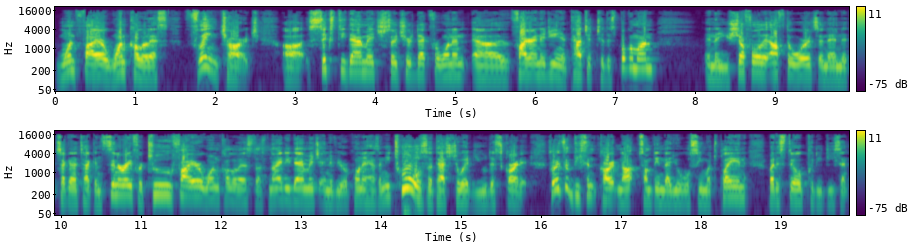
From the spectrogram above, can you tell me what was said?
one fire, one colorless, flame charge, uh, 60 damage, search your deck for one, uh, fire energy and attach it to this Pokemon. And then you shuffle it afterwards, and then its second attack incinerate for two fire, one colorless, does 90 damage, and if your opponent has any tools attached to it, you discard it. So it's a decent card, not something that you will see much play in, but it's still pretty decent.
